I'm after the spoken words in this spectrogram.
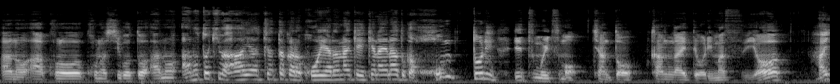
あの、あ、この、この仕事、あの、あの時はああやっちゃったからこうやらなきゃいけないなとか、本当にいつもいつもちゃんと考えておりますよ。はい。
